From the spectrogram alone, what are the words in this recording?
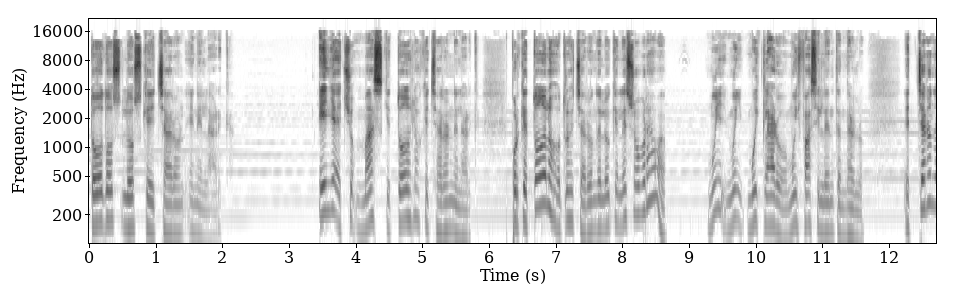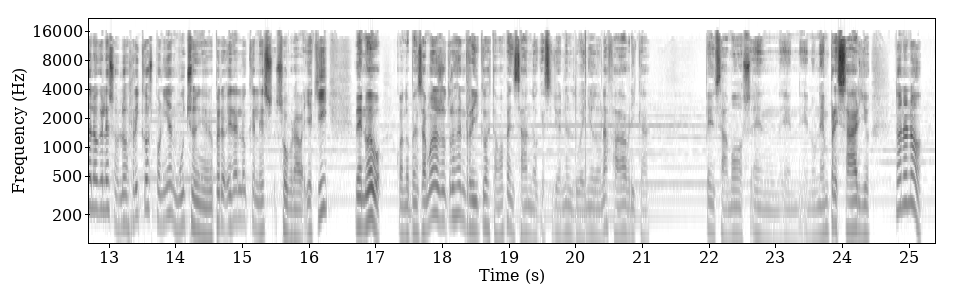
todos los que echaron en el arca. Ella echó más que todos los que echaron en el arca, porque todos los otros echaron de lo que les sobraba. Muy, muy, muy claro, muy fácil de entenderlo. Echaron de lo que les sobraba. Los ricos ponían mucho dinero, pero era lo que les sobraba. Y aquí, de nuevo, cuando pensamos nosotros en ricos, estamos pensando, qué sé yo, en el dueño de una fábrica, pensamos en, en un empresario. No, no, no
